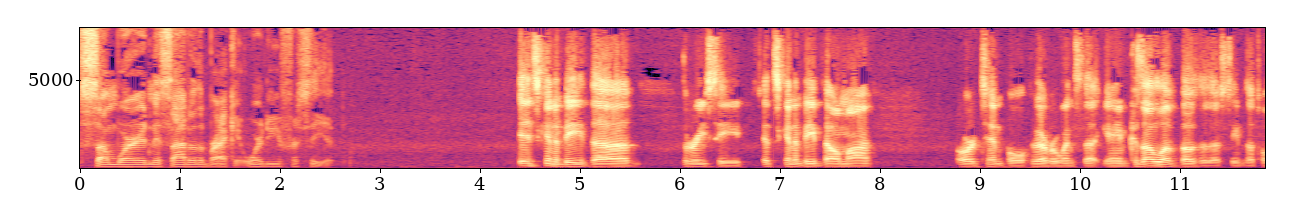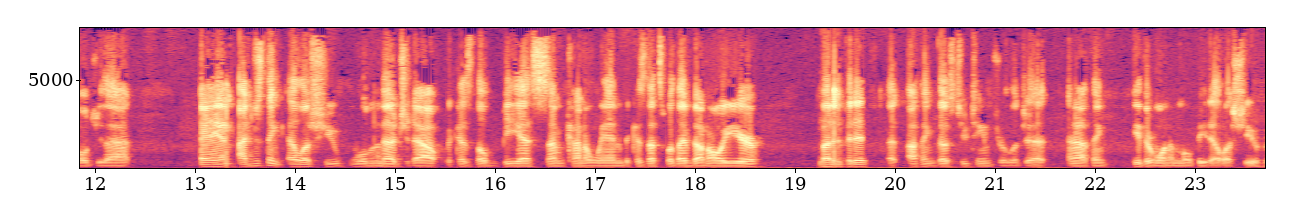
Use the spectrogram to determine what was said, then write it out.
somewhere in this side of the bracket, where do you foresee it? It's going to be the three seed. It's going to be Belmont or Temple, whoever wins that game. Because I love both of those teams. I told you that. And I just think LSU will nudge it out because they'll BS some kind of win because that's what they've done all year. But mm-hmm. if it is, I think those two teams are legit, and I think either one of them will beat LSU.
